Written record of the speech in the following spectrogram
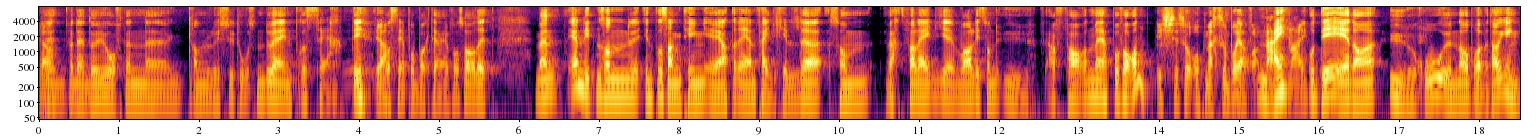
Ja. Eh, For det er jo ofte en uh, granulocytosen du er interessert i Ja. å se på bakterieforsvaret ditt. Men en liten sånn interessant ting er at det er en feilkilde som i hvert fall jeg var litt sånn uerfaren med på forhånd. Ikke så oppmerksom på, iallfall. Nei, Nei. og det er da uro under prøvetaking.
